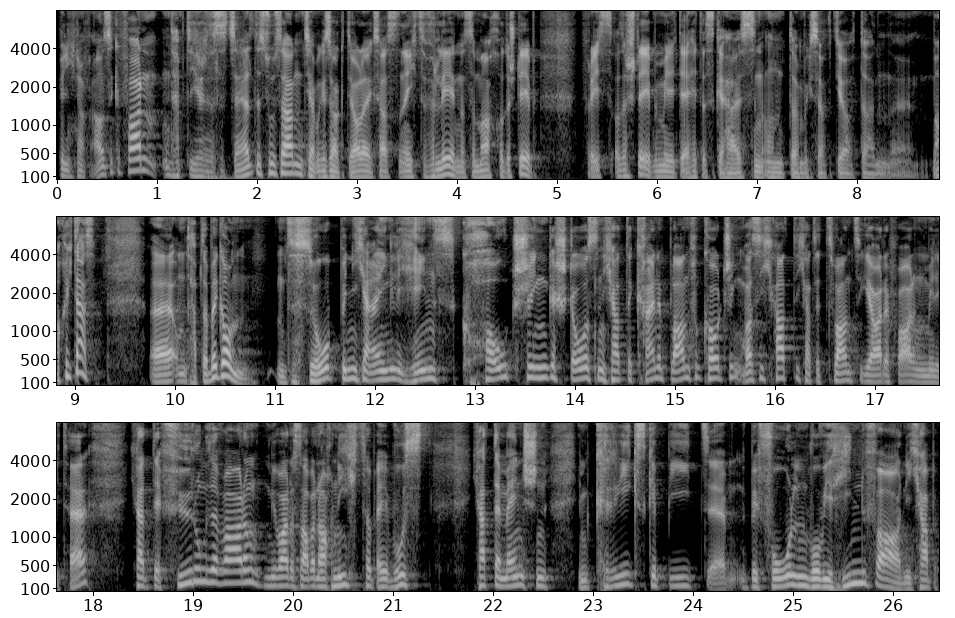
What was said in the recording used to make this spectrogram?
bin ich nach Hause gefahren und habe dir das erzählt, Susanne. Sie haben gesagt, ja, Alex, hast du nichts zu verlieren, also mach oder stirb. Friss oder stirb. Im Militär hätte das geheißen. Und dann habe ich gesagt, ja, dann äh, mache ich das. Äh, und habe da begonnen. Und so bin ich eigentlich ins Coaching gestoßen. Ich hatte keinen Plan von Coaching. Was ich hatte, ich hatte 20 Jahre Erfahrung im Militär. Ich hatte Führungserfahrung. Mir war das aber noch nicht so bewusst. Ich hatte Menschen im Kriegsgebiet äh, befohlen, wo wir hinfahren. Ich habe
